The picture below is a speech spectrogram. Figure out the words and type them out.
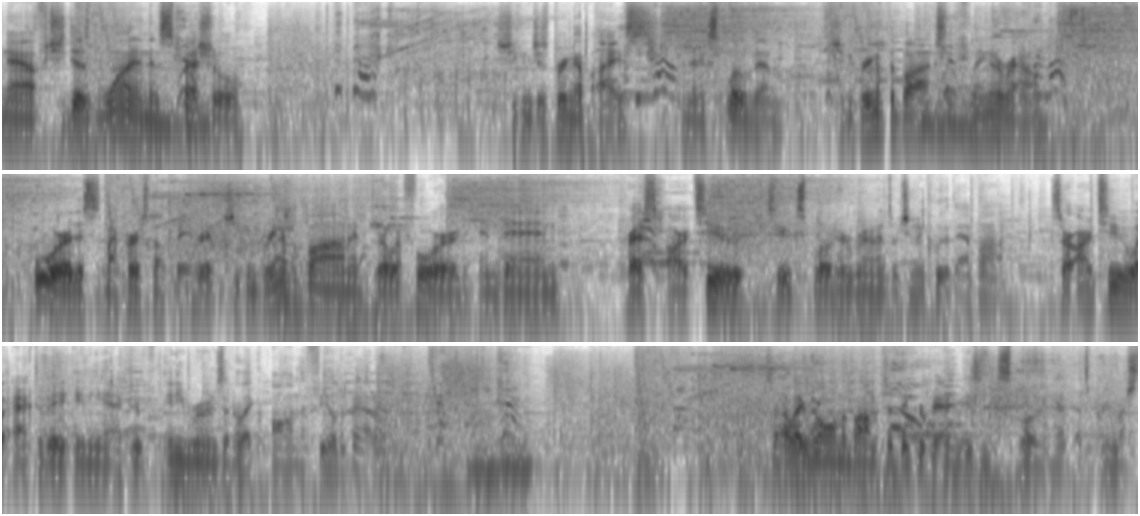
Now, if she does one and then special, she can just bring up ice and then explode them. She can bring up the box and fling it around. Or, this is my personal favorite, she can bring up a bomb and throw it forward and then press R2 to explode her runes, which include that bomb. So R2 will activate any active any runes that are like on the field of battle. So I like rolling the bomb into a big group of enemies and just exploding it. That's pretty much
